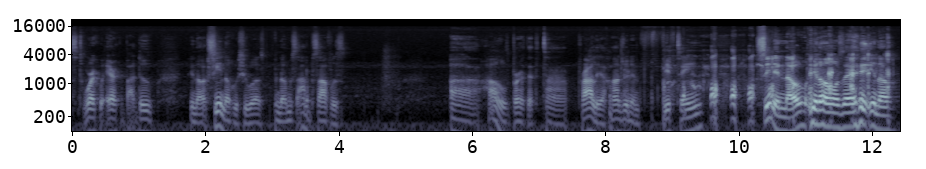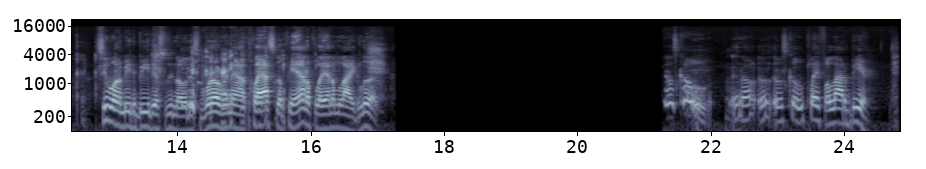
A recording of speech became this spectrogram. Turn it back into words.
So to work with Erykah Badu, you know, she know who she was. You know, Miss Anna Basoff was, uh, how old was birth at the time? Probably 115. she didn't know, you know what I'm saying? you know, she wanted me to be this, you know, this world-renowned classical piano player, and I'm like, look, it was cool. You know, it was, it was cool. Played for a lot of beer.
